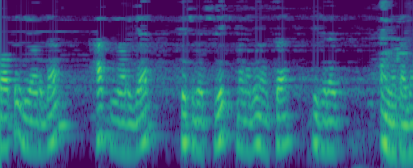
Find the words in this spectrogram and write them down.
botil diyoridan haq diyoriga ko'chib o'tishlik mana bu narsa hijrat anglatadi.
